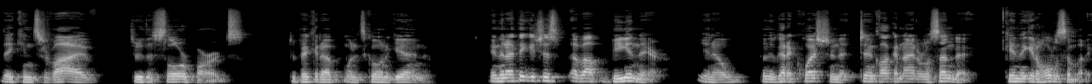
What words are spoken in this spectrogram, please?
they can survive through the slower parts to pick it up when it's going again. And then I think it's just about being there. You know, when they've got a question at 10 o'clock at night on a Sunday, can they get a hold of somebody?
